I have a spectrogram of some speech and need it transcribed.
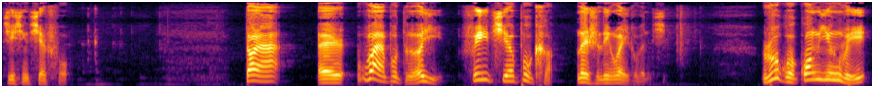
进行切除，当然，呃，万不得已非切不可，那是另外一个问题。如果光因为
